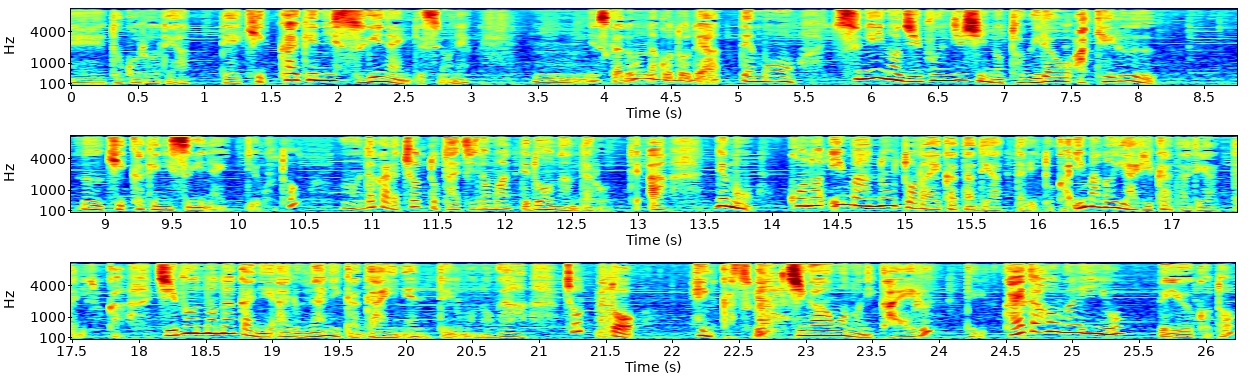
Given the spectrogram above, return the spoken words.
えー、ところであってきっかけに過ぎないんですよね。うん、ですからどんなことであっても次の自分自身の扉を開ける、うん、きっかけに過ぎないっていうこと、うん、だからちょっと立ち止まってどうなんだろうって。あでもこの今の捉え方であったりとか今のやり方であったりとか自分の中にある何か概念っていうものがちょっと変化する。違うものに変えるっていう。変えた方がいいよっていうこと。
